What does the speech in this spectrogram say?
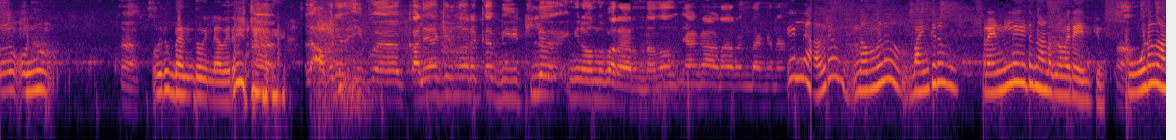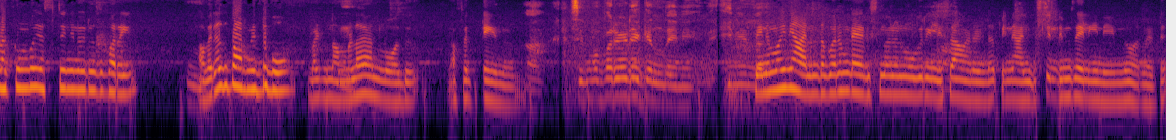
ഒന്നും ഒന്നും ഒരു ബന്ധമില്ല അവരായിട്ട്. അവർ കളിയാക്കിയിരുന്നവരൊക്കെ വീട്ടിൽ ഇങ്ങനെ വന്ന് പറയാറുണ്ട്? ഞാൻ കാണാറുണ്ട് അങ്ങനെ? ഇല്ല അവർ നമ്മൾ ഭയങ്കര ഫ്രണ്ട്ലി ആയിട്ട് നടന്നവരായിരിക്കും. കൂടെ നടക്കുമ്പോ ജസ്റ്റ് ഇങ്ങനെ ഒരു ഇത് പറയും. അവരത് പറഞ്ഞിട്ട് പോകും ബട്ട് നമ്മളാണല്ലോ അത് അഫക്ട് ചെയ്യുന്നത്. സിനിമ പരിപാടിയൊക്കെ സിനിമ ഇനി അനന്തപുരം ഡയറീസ് എന്ന് പറഞ്ഞ മൂവി റിലീസ് ആവാനുണ്ട്. പിന്നെ അഞ്ച് സെന്റും സെലീനയും എന്ന് പറഞ്ഞിട്ട്.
